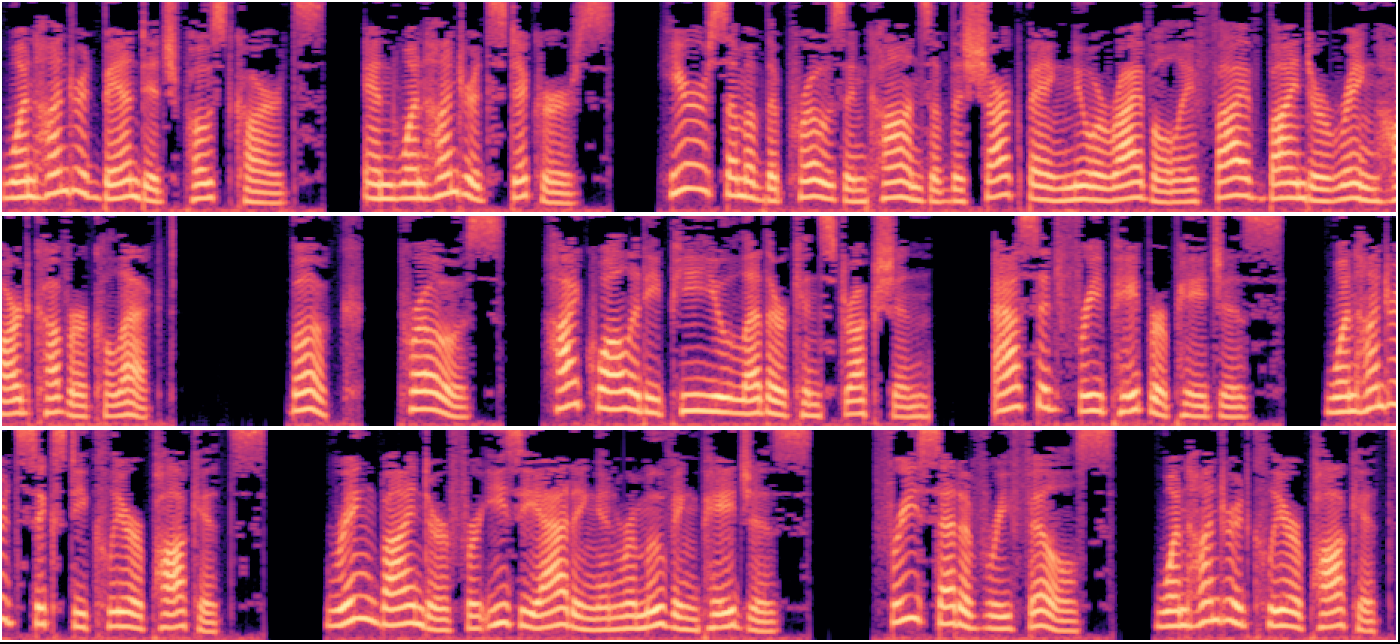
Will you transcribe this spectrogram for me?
100 bandage postcards, and 100 stickers. Here are some of the pros and cons of the Sharkbang new arrival a 5-binder ring hardcover collect. Book. Pros. High quality PU leather construction. Acid free paper pages. 160 clear pockets. Ring binder for easy adding and removing pages. Free set of refills. 100 clear pockets.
